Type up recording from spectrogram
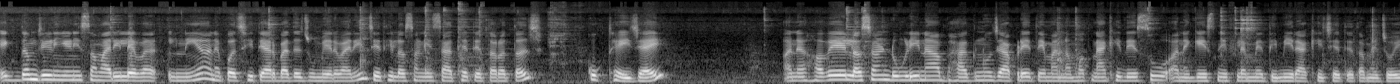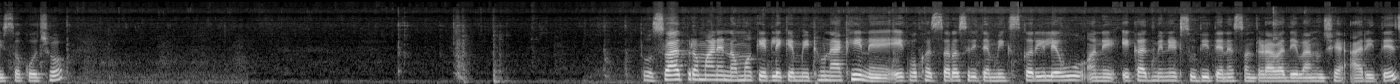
એકદમ ઝીણી ઝીણી સમારી લેવાની અને પછી ત્યારબાદ જ ઉમેરવાની, જેથી લસણની સાથે તે તરત જ કૂક થઈ જાય. અને હવે લસણ ડુંગળીના ભાગનું જ આપણે તેમાં નમક નાખી દઈશું અને ગેસની ફ્લેમ મેં ધીમી રાખી છે તે તમે જોઈ શકો છો. તો સ્વાદ પ્રમાણે નમક એટલે કે મીઠું નાખીને એક વખત સરસ રીતે મિક્સ કરી લેવું અને એકાદ મિનિટ સુધી તેને સંતળાવા દેવાનું છે આ રીતે જ.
